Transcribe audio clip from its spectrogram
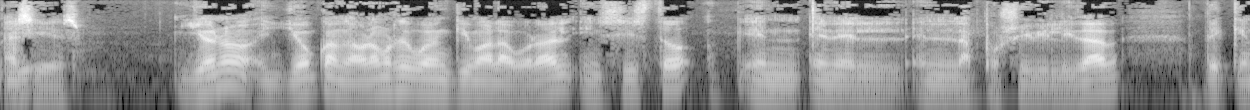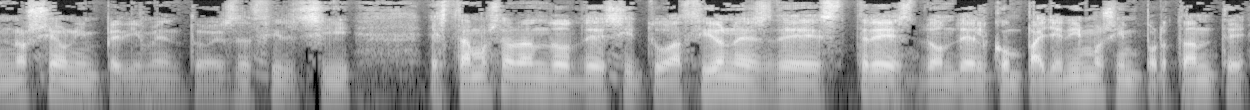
Así es. Yo no, yo cuando hablamos de buen clima laboral, insisto en, en, el, en la posibilidad de que no sea un impedimento. Es decir, si estamos hablando de situaciones de estrés donde el compañerismo es importante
